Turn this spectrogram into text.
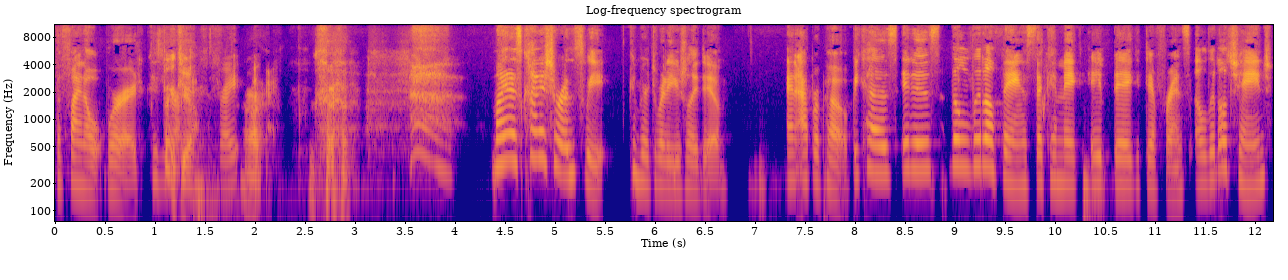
the final word because Thank you. Next, right? All okay. Right. Mine is kind of short and sweet compared to what I usually do and apropos because it is the little things that can make a big difference. A little change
